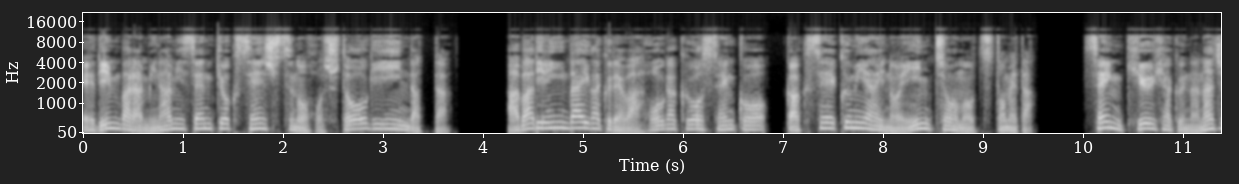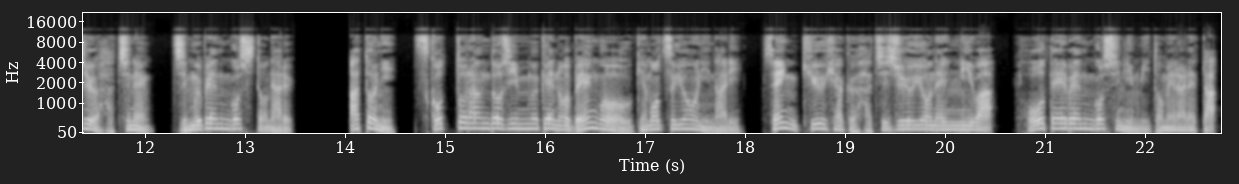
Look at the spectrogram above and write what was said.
エディンバラ南選挙区選出の保守党議員だった。アバディーン大学では法学を専攻、学生組合の委員長も務めた。1978年、事務弁護士となる。後に、スコットランド人向けの弁護を受け持つようになり、1984年には、法廷弁護士に認められた。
